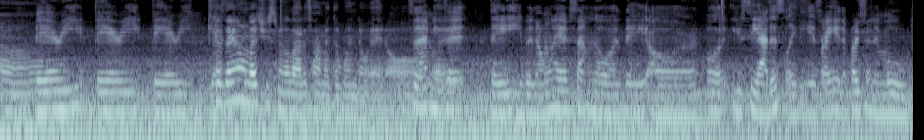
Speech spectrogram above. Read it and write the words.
Um, Very, very, very ghetto. Because they don't let you spend a lot of time at the window at all. So that means Like, that they either don't have something or they are, or you see how this lady is right here, the person that moved,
